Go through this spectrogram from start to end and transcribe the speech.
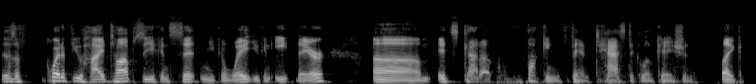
there's a quite a few high tops, so you can sit and you can wait, you can eat there. Um, it's got a fucking fantastic location. Like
